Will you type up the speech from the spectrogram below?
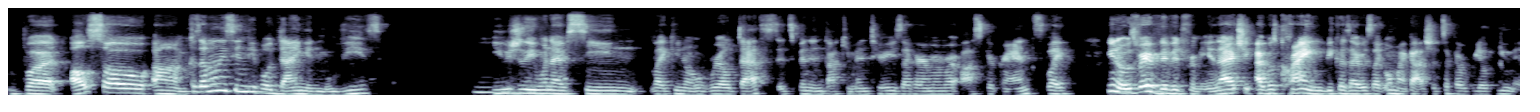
But also um because i've only seen people dying in movies. Mm-hmm. usually when i've seen like you know real deaths it's been in documentaries. Like i remember oscar grant's like you know, it was very vivid for me. And I actually, I was crying because I was like, oh my gosh, it's like a real human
